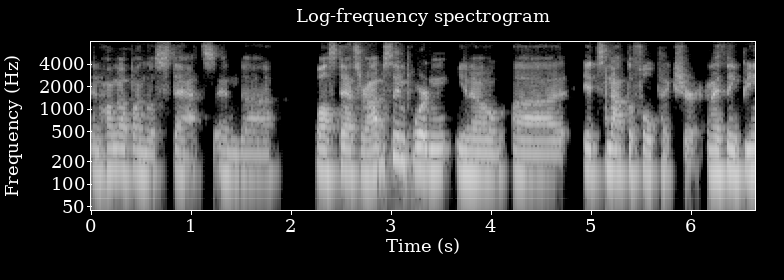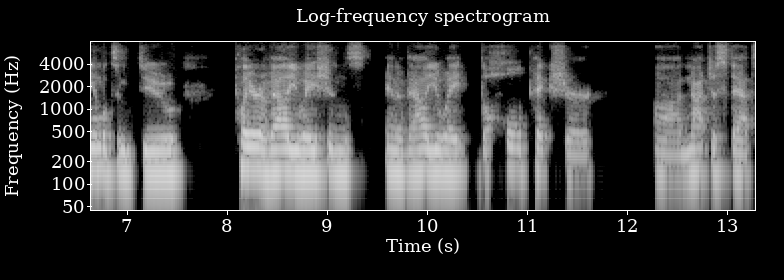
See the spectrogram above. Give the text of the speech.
and hung up on those stats and uh, while stats are obviously important you know uh, it's not the full picture and i think being able to do player evaluations and evaluate the whole picture uh, not just stats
